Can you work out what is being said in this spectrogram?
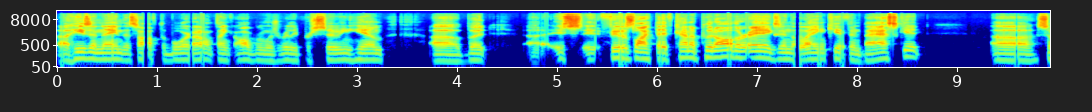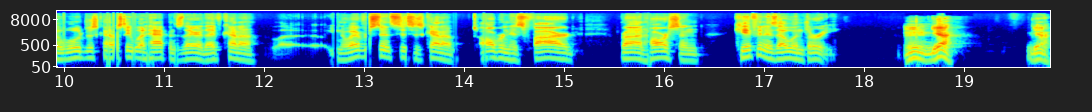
uh, he's a name that's off the board. I don't think Auburn was really pursuing him. Uh, but uh, it feels like they've kind of put all their eggs in the Lane Kiffin basket Uh, so we'll just kind of see what happens there. They've kind of, uh, you know, ever since this is kind of Auburn has fired Bryan Harsin, Kiffin is zero and three. Mm, yeah, yeah.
